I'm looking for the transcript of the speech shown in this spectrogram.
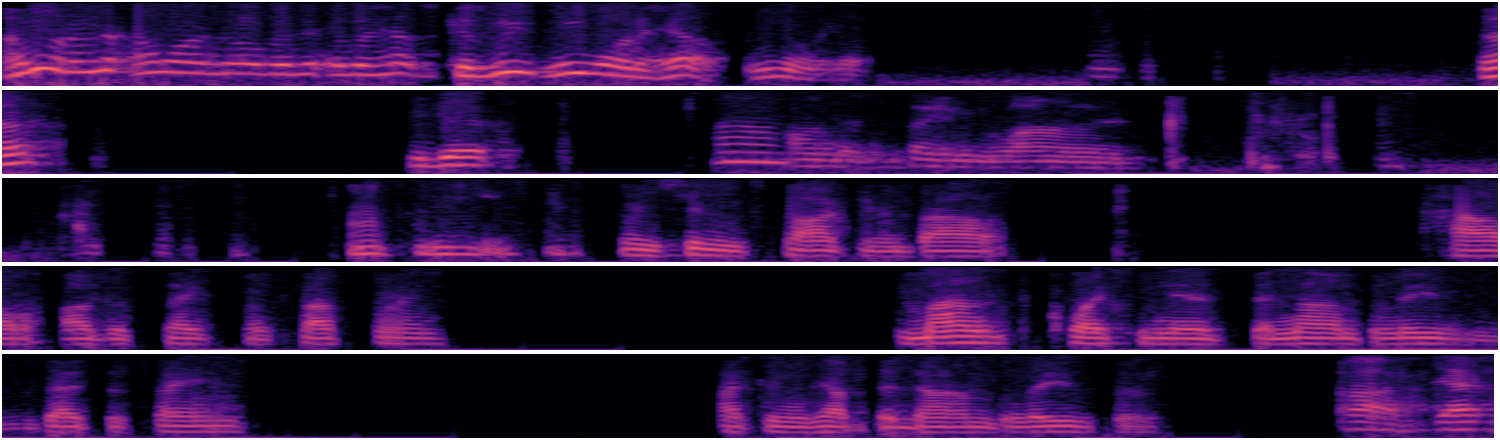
I want to know, I want to know if it, if it helps because we, we want to help. We want to help. Huh? You good? Um, on the same line when she was talking about how other sects are suffering. My question is the non-believers, is that the same? How can we help the non-believers? Uh, that's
